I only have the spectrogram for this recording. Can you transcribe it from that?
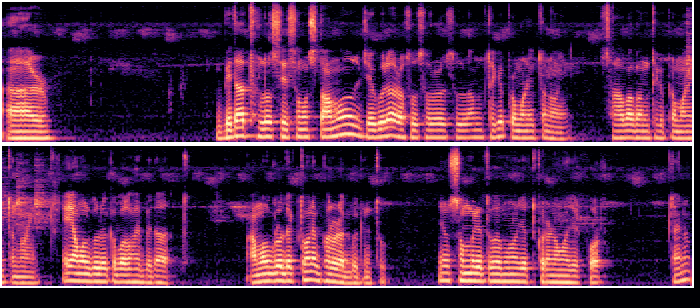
আর বেদাত হলো সেই সমস্ত আমল যেগুলো রসুল সাল্লাহ সাল্লাম থেকে প্রমাণিত নয় সাহাবাগন থেকে প্রমাণিত নয়। এই আমলগুলোকে বলা হয় বেদাত। আমলগুলো দেখতে অনেক ভালো লাগবে কিন্তু। যেমন সম্মিলিতভাবে মনোজাত করে নামাজের পর, তাই না?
